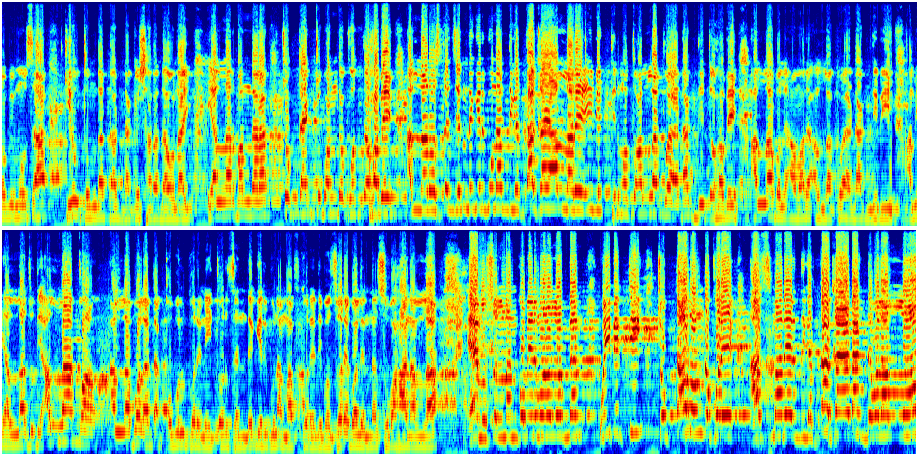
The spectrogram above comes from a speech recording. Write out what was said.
নবী মুসা, কেউ তোমরা তার ডাকে সাড়া দাও নাই। এ আল্লাহর বান্দারা, চোখটা একটু বন্ধ করতে হবে। আল্লাহর হস্তে জিন্দগির গুনার দিকে তাকায় আল্লাহরে এই ব্যক্তির মতো আল্লাহ কয়া ডাক দিতে হবে। আল্লাহ বলে, আমারে আল্লাহ কয়া ডাক দিবি। আমি আল্লাহ যদি আল্লাহ আল্লাহ বলাটা কবুল করে নেই, তোর জিন্দগির গুনাহ মাফ করে দেব। জোরে বলেন না সুবহান আল্লাহ এ মুসলমান কবির মনোযোগ দেন। ওই ব্যক্তি চোখটা বন্ধ করে আসমানের দিকে তাকায় ডাকতে বলে আল্লাহ!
